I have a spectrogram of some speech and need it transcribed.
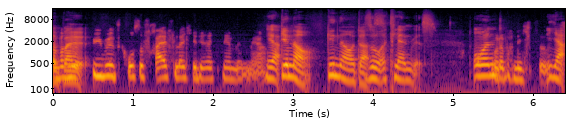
Also, weil, übelst große Freifläche direkt neben dem Meer. Ja, genau, genau das. so erklären wir es. Und Oder einfach nichts ist. ja.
